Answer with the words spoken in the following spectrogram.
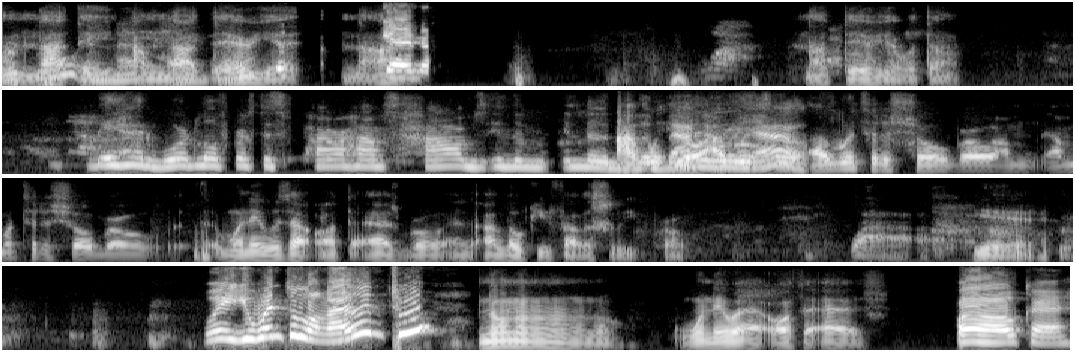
I'm not there. I'm not there yet. Nah, Yeah, no, not there yet with them. They had Wardlow versus Powerhouse Hobbs in the in the, I the went, battle yo, I went, to, royale. I went to the show, bro. I'm, I went to the show, bro, when they was at Arthur Ashe, bro, and I low key fell asleep, bro. wow. Yeah. Wait, you went to Long Island too? No, no, no, no, no, no. When they were at Arthur Ashe, Oh, okay.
